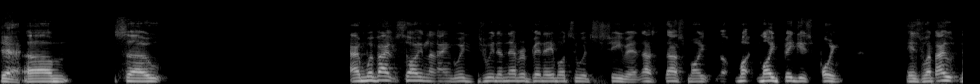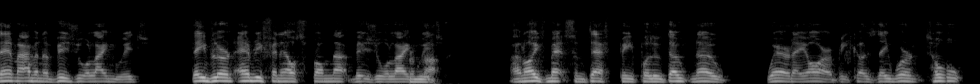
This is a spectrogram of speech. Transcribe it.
Yeah. Um, so, and without sign language, we'd have never been able to achieve it. That's that's my my, my biggest point is without them having a visual language, they've learned everything else from that visual language. And I've met some deaf people who don't know where they are because they weren't taught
